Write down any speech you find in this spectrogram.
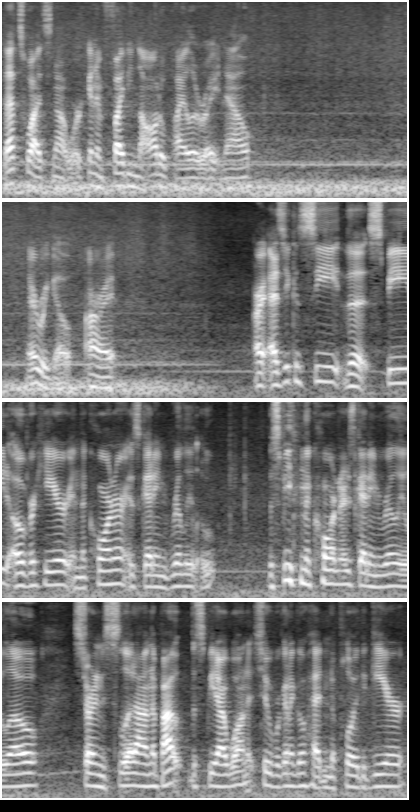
that's why it's not working. I'm fighting the autopilot right now. There we go. Alright. Alright, as you can see, the speed over here in the corner is getting really low. The speed in the corner is getting really low. Starting to slow down about the speed I want it to. We're going to go ahead and deploy the gear.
